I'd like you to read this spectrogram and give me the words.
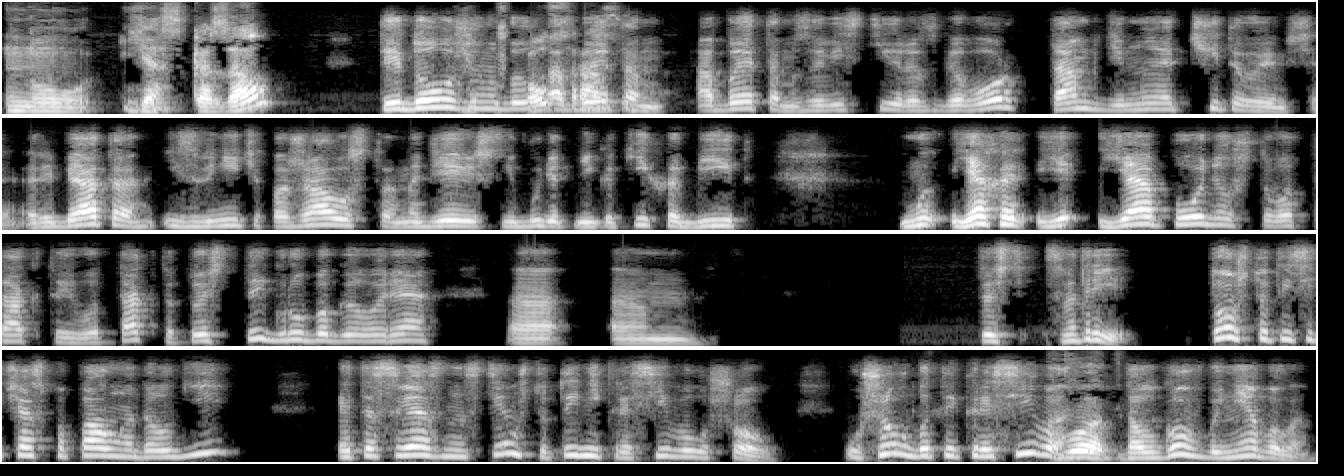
Ну, я сказал, Ты должен был об сразу. этом, об этом завести разговор там, где мы отчитываемся. Ребята, извините, пожалуйста, надеюсь, не будет никаких обид. Мы, я, я, понял, что вот так-то и вот так-то. То есть ты, грубо говоря, эм, то есть смотри, то, что ты сейчас попал на долги, это связано с тем, что ты некрасиво ушел. Ушел бы ты красиво, Вот. долгов бы не было.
